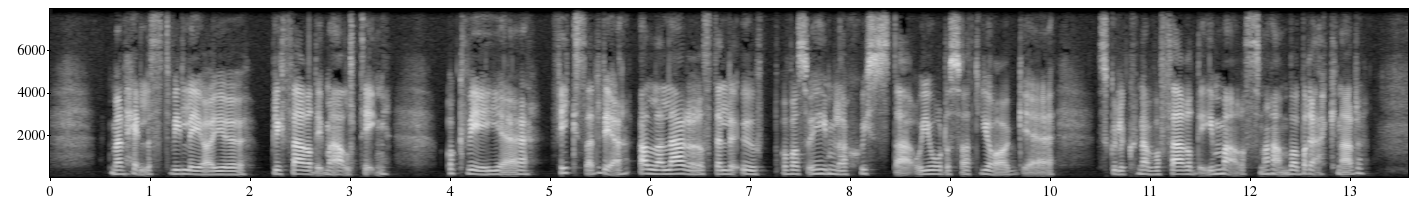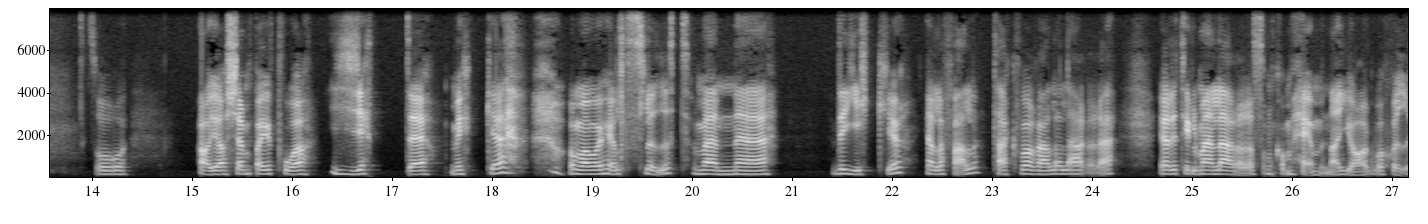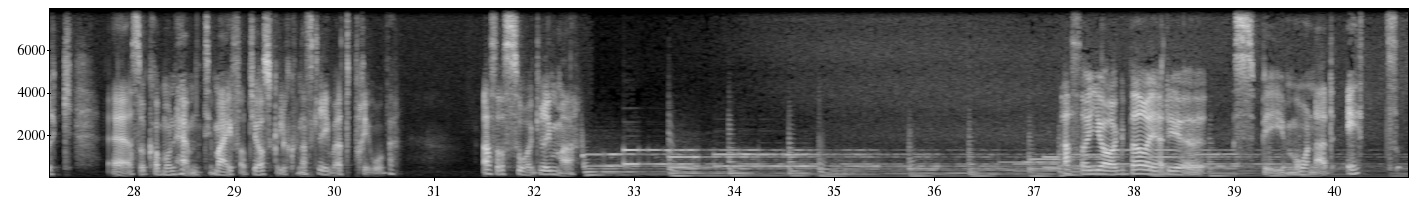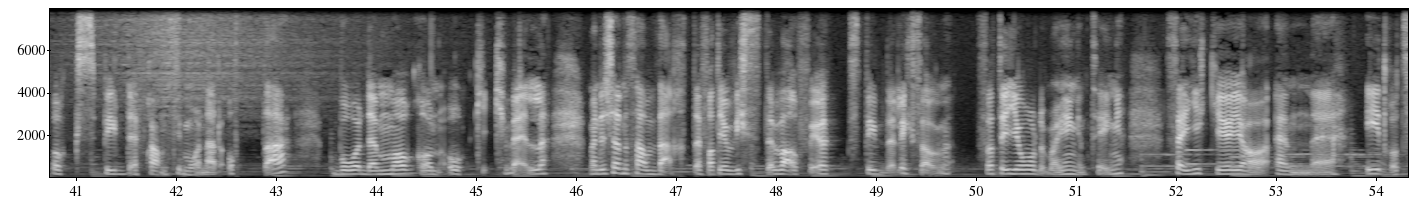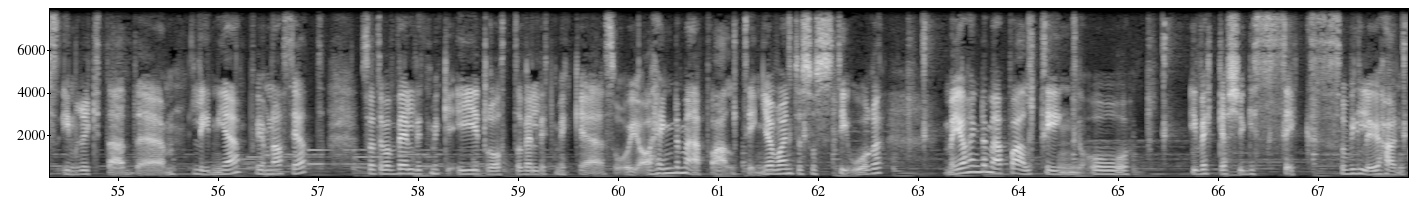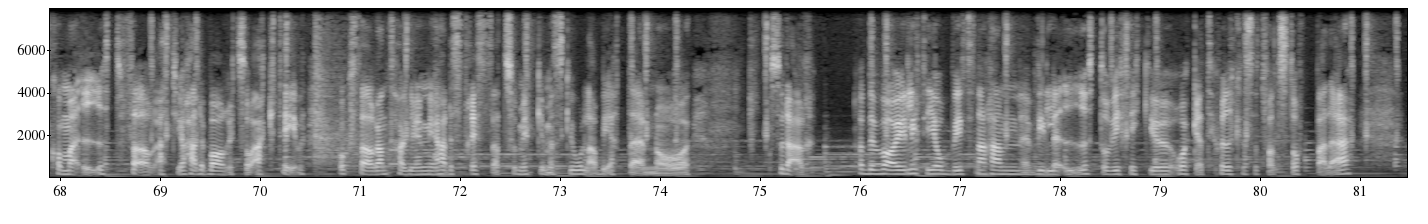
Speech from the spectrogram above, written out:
Men helst ville jag ju bli färdig med allting. Och vi eh, fixade det. Alla lärare ställde upp och var så himla schyssta och gjorde så att jag eh, skulle kunna vara färdig i mars när han var beräknad. Så ja, jag kämpar ju på jättemycket och man var ju helt slut. Men eh, det gick ju i alla fall, tack vare alla lärare. Jag hade till och med en lärare som kom hem när jag var sjuk. Eh, så kom hon hem till mig för att jag skulle kunna skriva ett prov. Alltså så grymma. Alltså jag började ju spy månad ett och spydde fram till månad åtta. Både morgon och kväll. Men det kändes så här värt det för att jag visste varför jag spydde liksom. Så att det gjorde man ju ingenting. Sen gick ju jag en eh, idrottsinriktad eh, linje på gymnasiet. Så att det var väldigt mycket idrott och väldigt mycket så. Och jag hängde med på allting. Jag var inte så stor. Men jag hängde med på allting och i vecka 26 så ville ju han komma ut för att jag hade varit så aktiv. Och för antagligen jag hade stressat så mycket med skolarbeten och sådär. Och det var ju lite jobbigt när han ville ut och vi fick ju åka till sjukhuset för att stoppa det.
